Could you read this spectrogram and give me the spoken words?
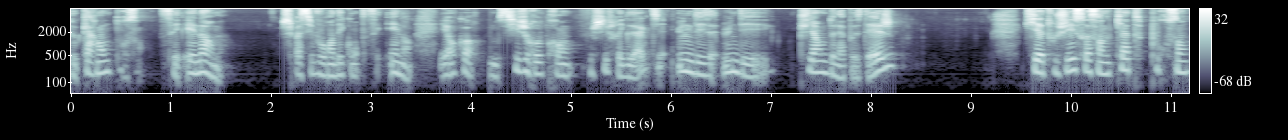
de 40%. C'est énorme. Je sais pas si vous vous rendez compte, c'est énorme. Et encore, si je reprends le chiffre exact, une des, une des clientes de la post-déj qui a touché 64%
